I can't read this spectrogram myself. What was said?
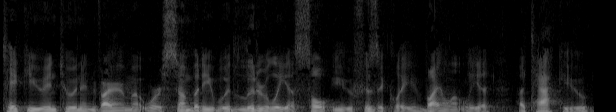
take you into an environment where somebody would literally assault you physically, violently a- attack you.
